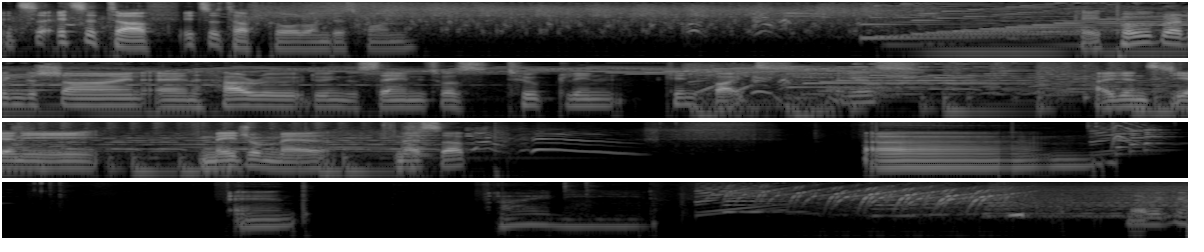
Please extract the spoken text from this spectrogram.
It's a, it's a tough it's a tough call on this one. Okay, Pogo grabbing the shine and Haru doing the same. It was two clean clean fights, I guess. I didn't see any major me mess up. Um, and I need... There we go.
